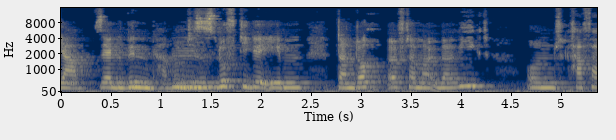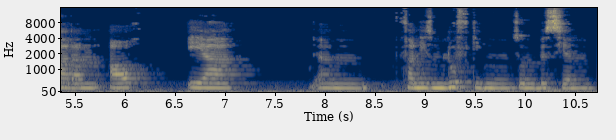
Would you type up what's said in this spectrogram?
ja, sehr gewinnen kann. Und Mhm. dieses Luftige eben dann doch öfter mal überwiegt und Kaffer dann auch eher ähm, von diesem Luftigen so ein bisschen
